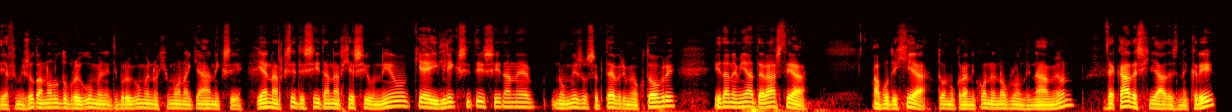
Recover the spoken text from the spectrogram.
διαφημιζόταν όλο τον προηγούμενο, την προηγούμενο χειμώνα και άνοιξη. Η έναρξή της ήταν αρχές Ιουνίου και η λήξη της ήταν νομίζω Σεπτέμβρη με Οκτώβρη. Ήταν μια τεράστια αποτυχία των Ουκρανικών ενόπλων δυνάμεων, δεκάδες χιλιάδες νεκροί,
